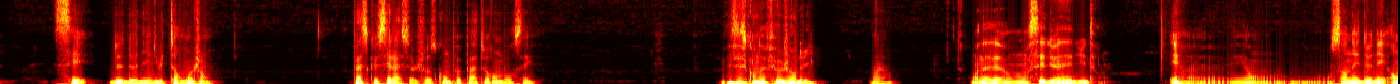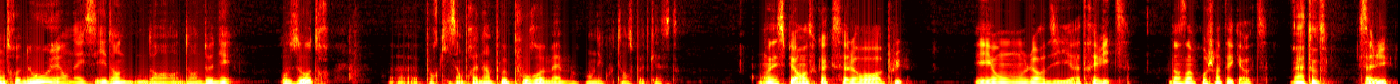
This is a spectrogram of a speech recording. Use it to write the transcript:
c'est de donner du temps aux gens. Parce que c'est la seule chose qu'on ne peut pas te rembourser. Et c'est ce qu'on a fait aujourd'hui. Voilà. on, a, on sait donner du temps. Et, euh, et on, on s'en est donné entre nous et on a essayé d'en- d'en d'en donner aux autres euh, pour qu'ils s'en prennent un peu pour eux-mêmes en écoutant ce podcast. On espère en tout cas que ça leur aura plu. Et on leur dit à très vite dans un prochain take-out. À toutes. Salut.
